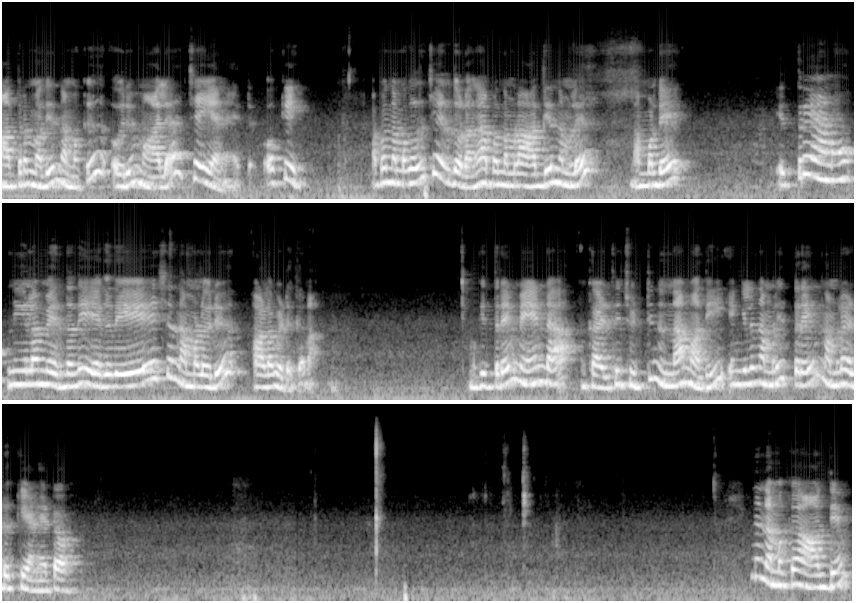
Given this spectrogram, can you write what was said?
മാത്രം മതി നമുക്ക് ഒരു മാല ചെയ്യാനായിട്ട്. ഓക്കെ അപ്പം നമുക്കത് ചെയ്ത് തുടങ്ങാം. അപ്പം നമ്മൾ ആദ്യം നമ്മൾ നമ്മുടെ എത്രയാണോ നീളം വരുന്നത് ഏകദേശം നമ്മളൊരു അളവെടുക്കണം. നമുക്ക് ഇത്രയും വേണ്ട. കഴുത്ത് ചുറ്റി നിന്നാൽ മതി. എങ്കിലും നമ്മൾ ഇത്രയും നമ്മൾ എടുക്കുകയാണ് കേട്ടോ. ഇനി നമുക്ക് ആദ്യം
